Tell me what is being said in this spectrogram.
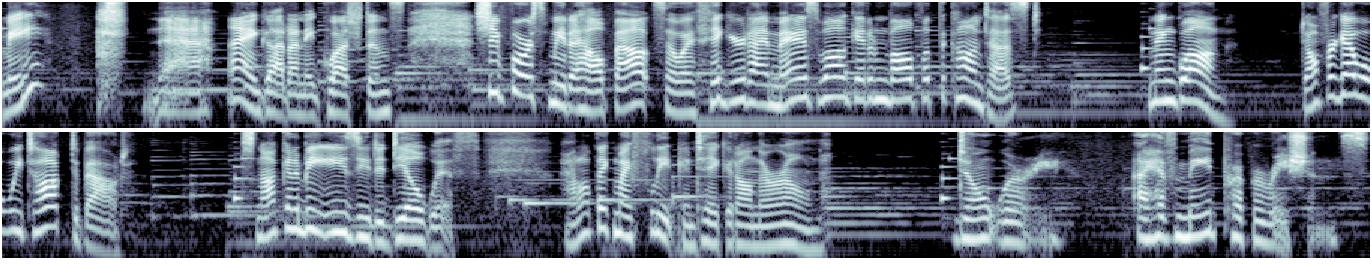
Me? nah, I ain't got any questions. She forced me to help out, so I figured I may as well get involved with the contest. Ningguang, don't forget what we talked about. It's not gonna be easy to deal with. I don't think my fleet can take it on their own. Don't worry. I have made preparations.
